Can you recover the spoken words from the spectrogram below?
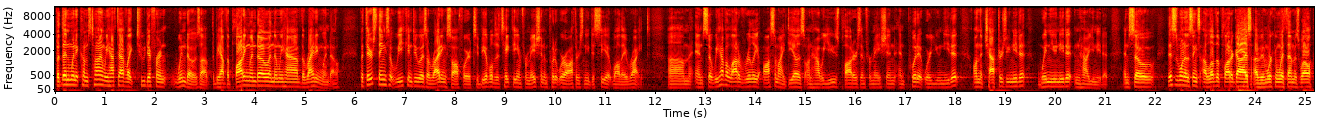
But then when it comes time, we have to have like two different windows up. We have the plotting window and then we have the writing window. But there's things that we can do as a writing software to be able to take the information and put it where authors need to see it while they write. Um, and so we have a lot of really awesome ideas on how we use Plottr's information and put it where you need it, on the chapters you need it, when you need it, and how you need it. And so this is one of those things, I love the Plottr guys. I've been working with them as well.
